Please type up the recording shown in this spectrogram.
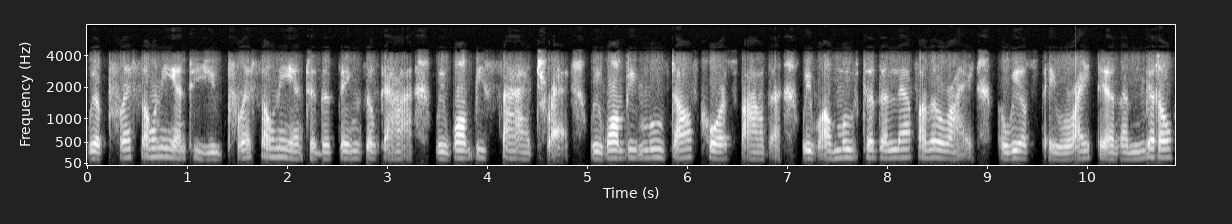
We'll press on into you, press on into the things of God. We won't be sidetracked. We won't be moved off course, Father. We won't move to the left or the right, but we'll stay right there in the middle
